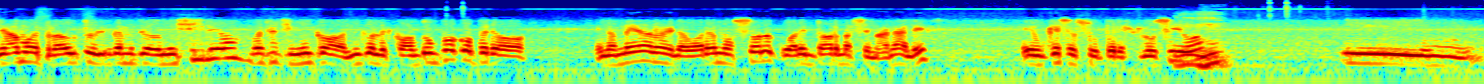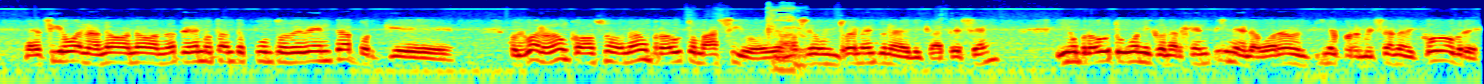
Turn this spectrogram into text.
Llevamos el producto directamente a domicilio. No sé si Nico, Nico les contó un poco, pero en los medios nos elaboramos solo 40 hormas semanales. Es un queso súper exclusivo. Y así que bueno, no, no, no tenemos tantos puntos de venta porque, pues bueno, no es un, consumo- no es un producto masivo, digamos, Claro. es un, realmente una delicatessen. Y es un producto único en Argentina, elaborado en tina parmesana de cobre.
